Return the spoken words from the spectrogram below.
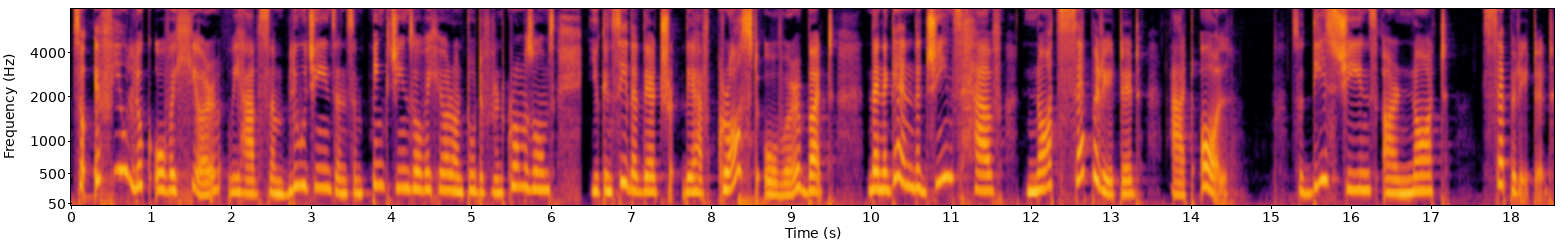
So if you look over here, we have some blue genes and some pink genes over here on two different chromosomes. You can see that they, are they have crossed over, but then again, the genes have not separated at all. So these genes are not separated.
